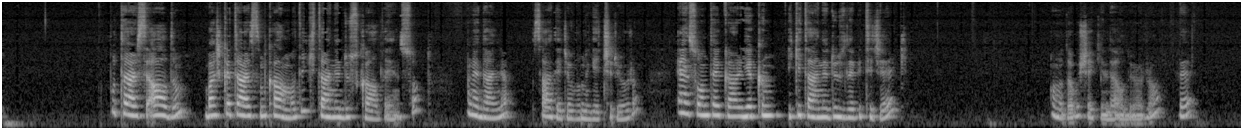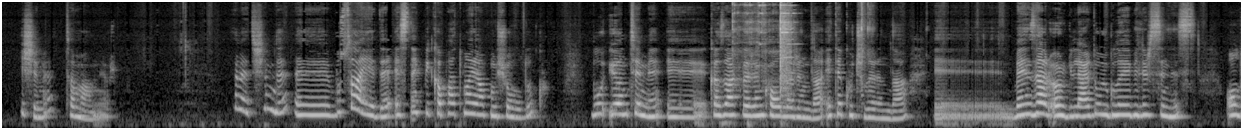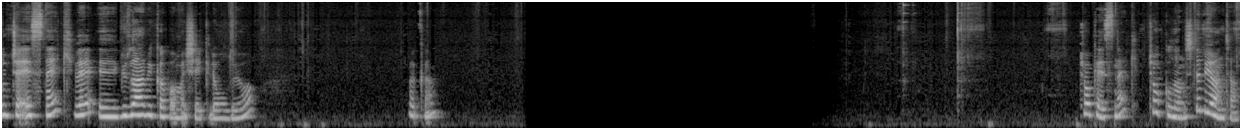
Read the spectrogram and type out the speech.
Bu tersi aldım. Başka tersim kalmadı. İki tane düz kaldı en son. Bu nedenle sadece bunu geçiriyorum. En son tekrar yakın iki tane düzle bitecek. Onu da bu şekilde alıyorum ve işimi tamamlıyorum. Evet şimdi e, bu sayede esnek bir kapatma yapmış olduk. Bu yöntemi e, kazakların kollarında, etek uçlarında, e, benzer örgülerde uygulayabilirsiniz. Oldukça esnek ve e, güzel bir kapama şekli oluyor. Bakın. Çok esnek, çok kullanışlı bir yöntem.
